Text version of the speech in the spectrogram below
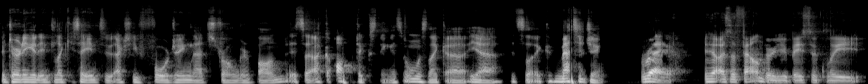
and turning it into like you say into actually forging that stronger bond. It's like an optics thing. It's almost like a yeah, it's like messaging. Right. You know, as a founder, you basically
